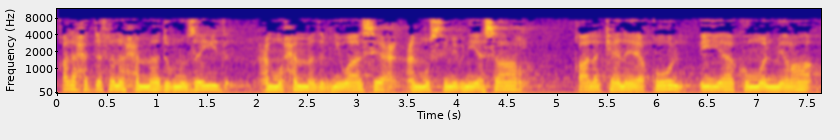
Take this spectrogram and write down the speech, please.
قال حدثنا حماد بن زيد عن محمد بن واسع عن مسلم بن يسار قال كان يقول إياكم والمراء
